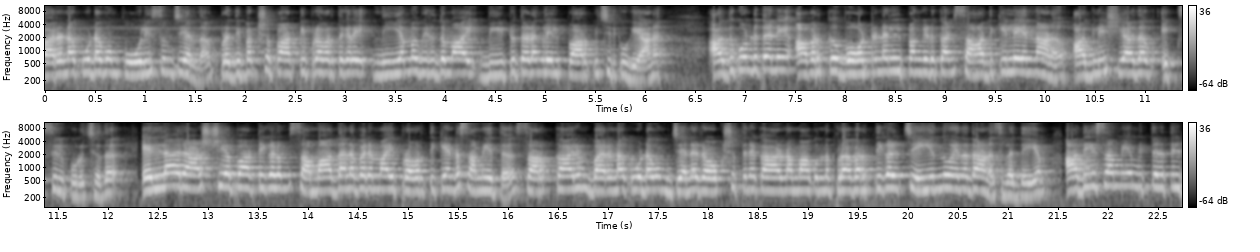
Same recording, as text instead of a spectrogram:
ഭരണകൂടവും പോലീസും ചേർന്ന് പ്രതിപക്ഷ പാർട്ടി പ്രവർത്തകരെ നിയമവിരുദ്ധമായി വീട്ടുതടങ്കലിൽ പാർപ്പിച്ചിരിക്കുകയാണ്. അതുകൊണ്ട് തന്നെ അവർക്ക് വോട്ടെണ്ണലിൽ പങ്കെടുക്കാൻ സാധിക്കില്ല എന്നാണ് അഖിലേഷ് യാദവ് എക്സിൽ കുറിച്ചത്. എല്ലാ രാഷ്ട്രീയ പാർട്ടികളും സമാധാനപരമായി പ്രവർത്തിക്കേണ്ട സമയത്ത് സർക്കാരും ഭരണകൂടവും ജനരോക്ഷത്തിന് കാരണമാകുന്ന പ്രവർത്തികൾ ചെയ്യുന്നു എന്നതാണ് ശ്രദ്ധേയം. അതേസമയം ഇത്തരത്തിൽ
